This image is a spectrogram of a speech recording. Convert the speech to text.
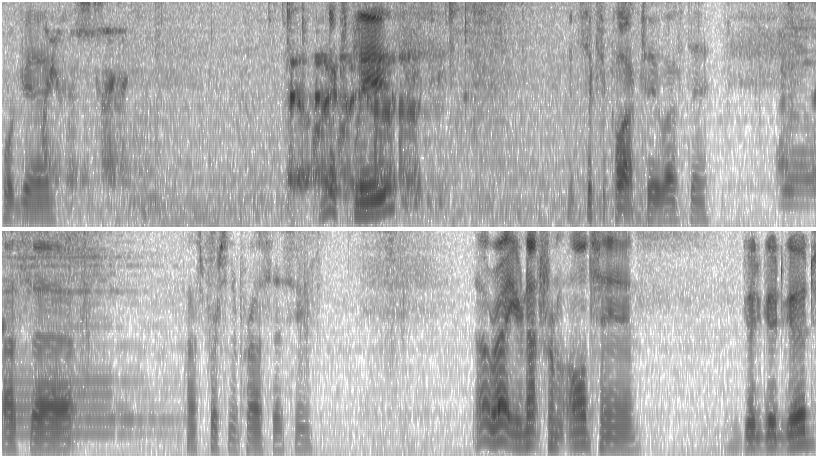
Poor guy. Next, please. It's six o'clock too. Last day. Last uh, last person to process here. All right, you're not from Altan. Good, good, good.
